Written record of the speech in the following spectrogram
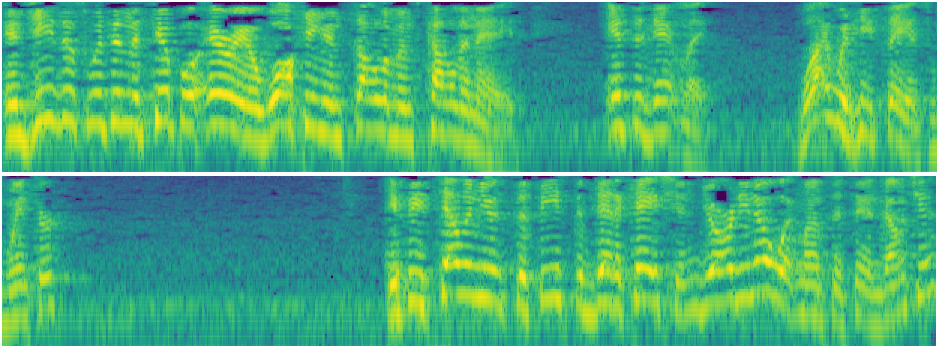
and Jesus was in the temple area walking in Solomon's colonnade. Incidentally, why would he say it's winter? If he's telling you it's the feast of dedication, you already know what month it's in, don't you?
